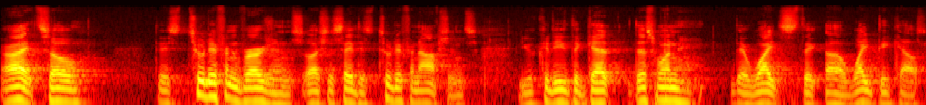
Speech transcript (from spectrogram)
All right, so there's two different versions, or I should say there's two different options. You could either get this one, they're white, uh, white decals.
